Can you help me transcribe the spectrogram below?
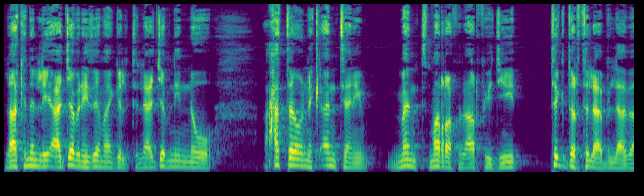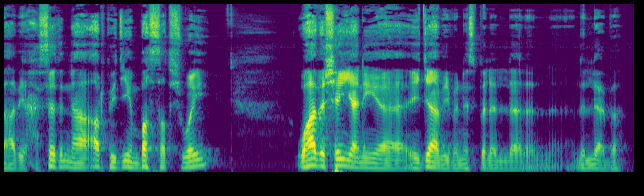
لكن اللي أعجبني زي ما قلت اللي أعجبني إنه حتى لو إنك أنت يعني ما أنت مرة في ال RPG تقدر تلعب اللعبة هذه. حسيت إنها RPG مبسط شوي وهذا شيء يعني إيجابي بالنسبة للعبة.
